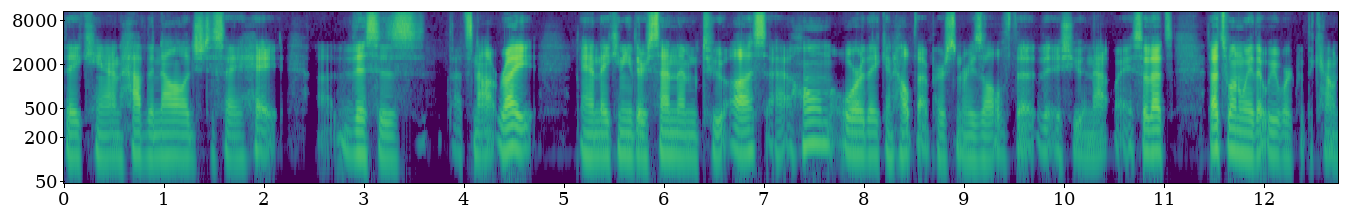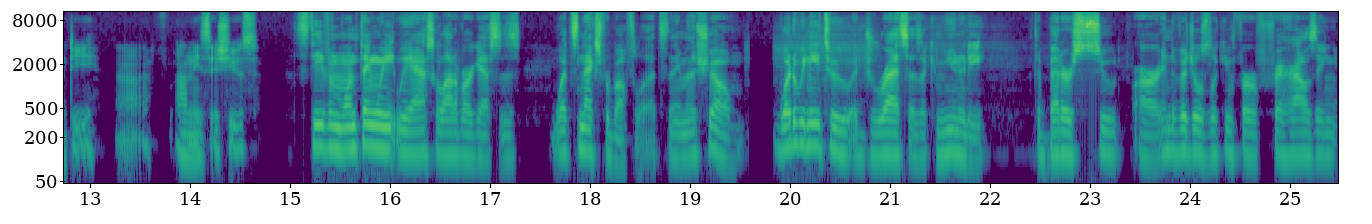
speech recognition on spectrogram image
they can have the knowledge to say, hey, uh, this is, that's not right. And they can either send them to us at home or they can help that person resolve the, the issue in that way. So that's, that's one way that we work with the county uh, on these issues. Steven, one thing we, we ask a lot of our guests is what's next for Buffalo? That's the name of the show. What do we need to address as a community to better suit our individuals looking for fair housing?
